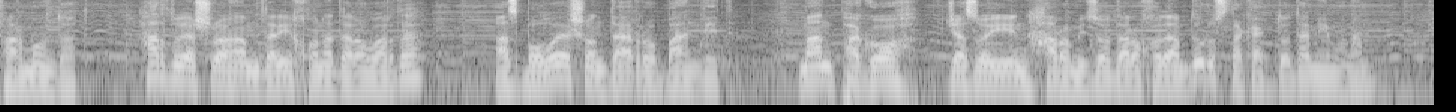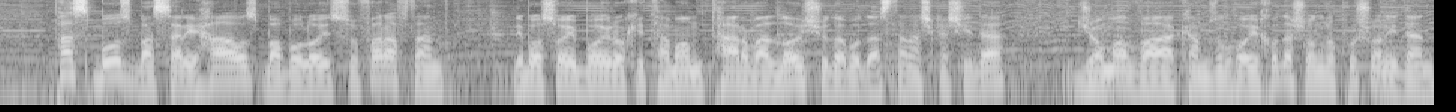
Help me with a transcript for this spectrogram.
Фармон дод ҳардуяшро ҳам дар ин хона дароварда аз болояшон дарро бандид ман пагоҳ ҷазои ин ҳаромизодаро худам дурустакак дода мемонам. Пас боз ба сари ҳавз ба болои суфа рафтанд либосҳои бойро ки тамом тар ва лой шуда буд аз танаш кашида ҷома ва камзулҳои худашонро пӯшониданд.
